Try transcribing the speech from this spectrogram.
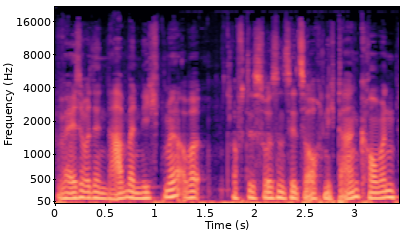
weiß aber den Namen nicht mehr, aber auf das soll es uns jetzt auch nicht ankommen.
